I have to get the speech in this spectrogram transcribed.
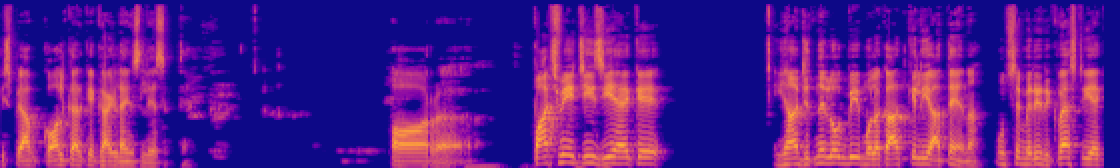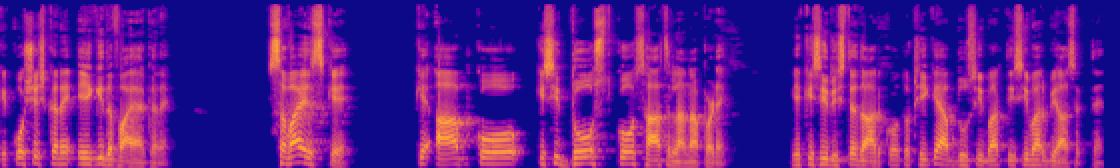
اس پہ آپ کال کر کے گائیڈ لائنس لے سکتے ہیں۔ اور پانچویں چیز یہ ہے کہ یہاں جتنے لوگ بھی ملاقات کے لیے آتے ہیں نا، ان سے میری ریکویسٹ یہ ہے کہ کوشش کریں ایک ہی دفعہ آیا کریں۔ سوائے اس کے کہ آپ کو کسی دوست کو ساتھ لانا پڑے، یا کسی رشتے دار کو، تو ٹھیک ہے، آپ دوسری بار، تیسری بار بھی آ سکتے ہیں۔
